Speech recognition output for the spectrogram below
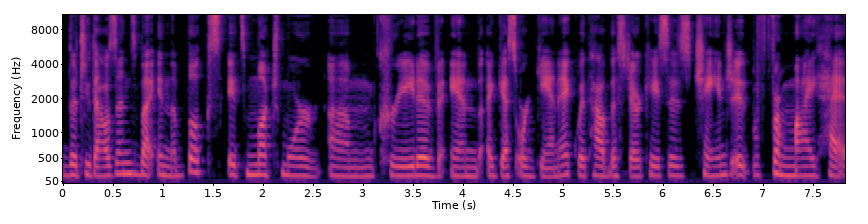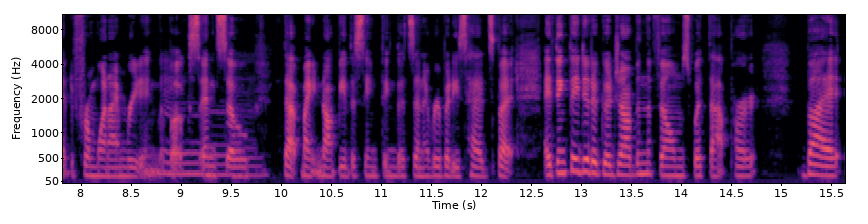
the 2000s but in the books it's much more um creative and i guess organic with how the staircases change. It from my head from when i'm reading the books. And so Mm. that might not be the same thing that's in everybody's heads but i think they did a good job in the films with that part. But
